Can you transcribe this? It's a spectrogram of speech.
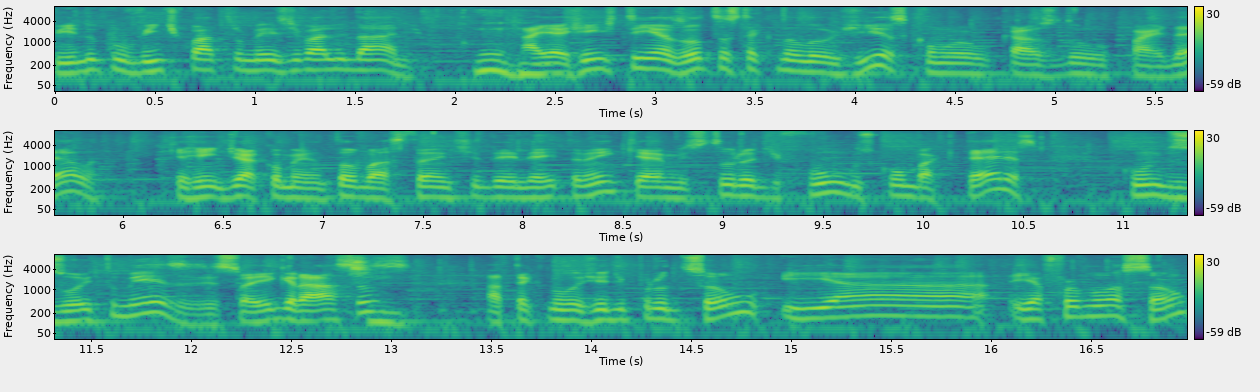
vindo com 24 meses de validade. Uhum. Aí a gente tem as outras tecnologias, como o caso do Pardella, que a gente já comentou bastante dele aí também, que é a mistura de fungos com bactérias, com 18 meses. Isso aí graças Sim a tecnologia de produção e a, e a formulação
